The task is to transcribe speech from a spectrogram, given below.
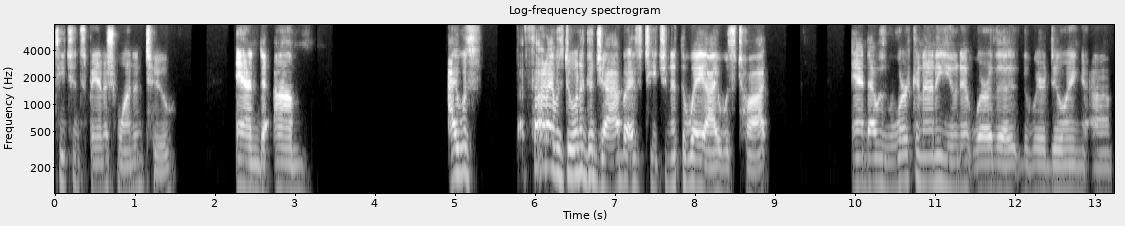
teaching Spanish one and two and um, I was I thought I was doing a good job. I was teaching it the way I was taught, and I was working on a unit where the, the we are doing um,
